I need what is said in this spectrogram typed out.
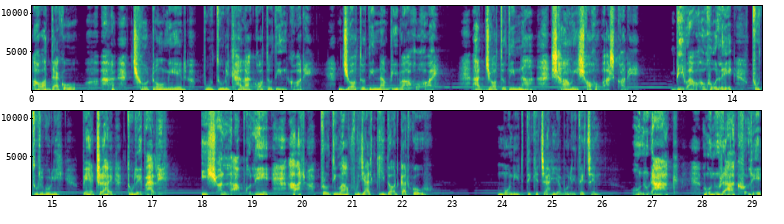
আবার দেখো ছোট মেয়ের পুতুল খেলা কতদিন করে? যতদিন না বিবাহ হয় আর যতদিন না স্বামী সহবাস করে। বিবাহ হলে পুতুলগুলি পেঁটরায় তুলে ফেলে। ঈশ্বর লাভ হলে আর প্রতিমা পূজার কি দরকার কৌ মনির দিকে চাহিয়া বলিতেছেন, অনুরাগ অনুরাগ হলে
